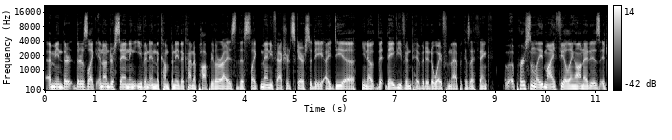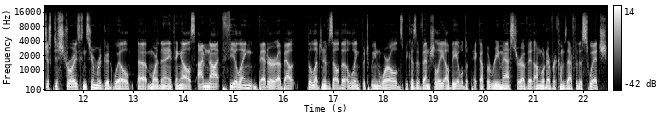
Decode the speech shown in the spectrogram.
I mean, there there's like an understanding even in the company that kind of popularized this like manufactured scarcity idea. You know, th- they've even pivoted away from that because I think. uh, Personally, my feeling on it is it just destroys consumer goodwill uh, more than anything else. I'm not feeling better about the Legend of Zelda: A Link Between Worlds because eventually I'll be able to pick up a remaster of it on whatever comes after the Switch.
